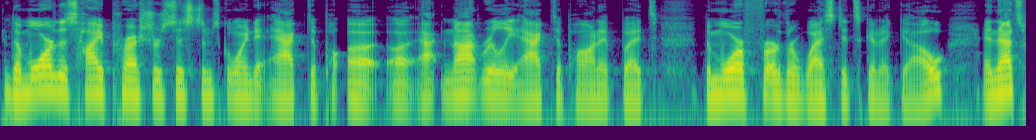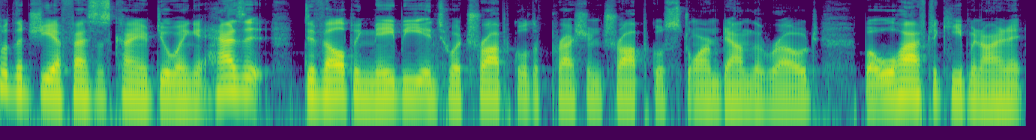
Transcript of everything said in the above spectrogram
the more this high pressure system is going to act, uh, uh, not really act upon it, but the more further west it's going to go. And that's what the GFS is kind of doing. It has it developing maybe into a tropical depression, tropical storm down the road, but we'll have to keep an eye on it.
